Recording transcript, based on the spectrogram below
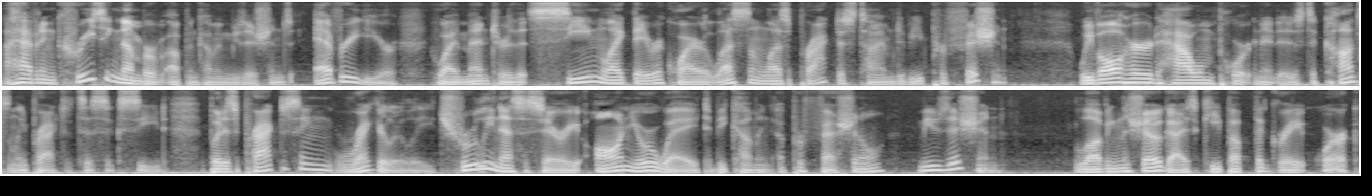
I have an increasing number of up and coming musicians every year who I mentor that seem like they require less and less practice time to be proficient. We've all heard how important it is to constantly practice to succeed, but is practicing regularly truly necessary on your way to becoming a professional musician? Loving the show, guys. Keep up the great work.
